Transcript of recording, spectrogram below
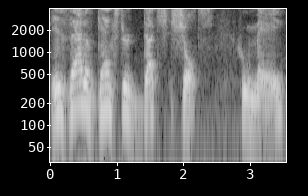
is that of gangster Dutch Schultz, who may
